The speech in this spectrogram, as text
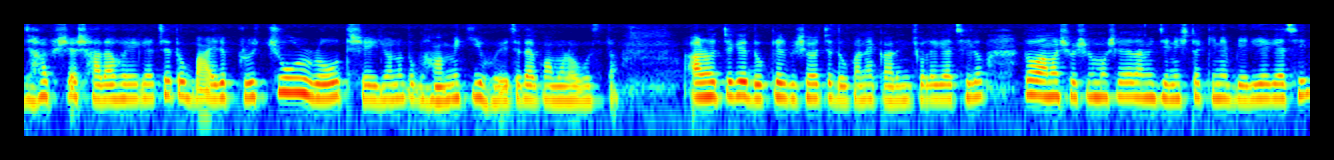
ঝাপসা সাদা হয়ে গেছে, তো বাইরে প্রচুর রোদ, সেই জন্য তো ঘামে কি হয়েছে দেখো আমার অবস্থা। আর হচ্ছে গিয়ে দুঃখের বিষয় হচ্ছে দোকানে কারেন্ট চলে গেছিল। তো আমার শ্বশুরমশাই আর আমি জিনিসটা কিনে বেরিয়ে গেছি।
